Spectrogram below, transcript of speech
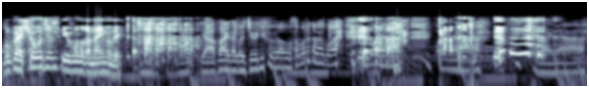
僕ら標準っていうものがないので。やばいな、これ12分は収まるかな、怖い。怖いな。怖いな。怖いな。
